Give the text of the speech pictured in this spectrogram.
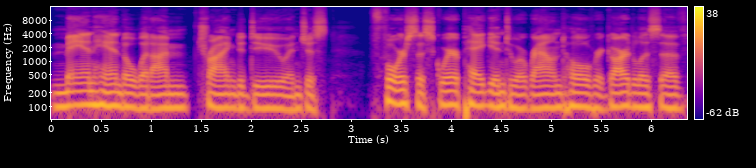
manhandle what I'm trying to do and just force a square peg into a round hole, regardless of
